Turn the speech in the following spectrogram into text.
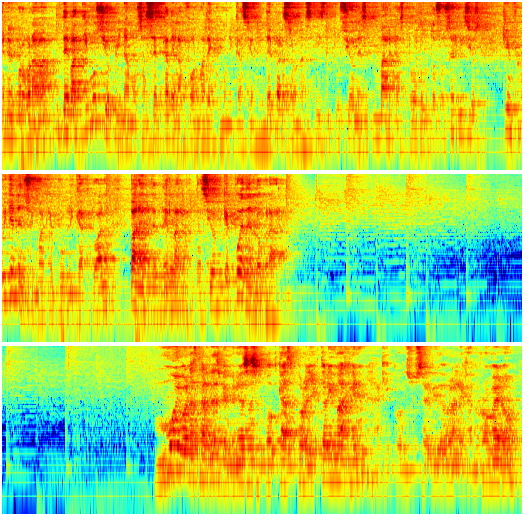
En el programa debatimos y opinamos acerca de la forma de comunicación de personas, instituciones, marcas, productos o servicios que influyen en su imagen pública actual para entender la reputación que pueden lograr. Muy buenas tardes, bienvenidos a su podcast Proyector Imagen, aquí con su servidor Alejandro Romero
